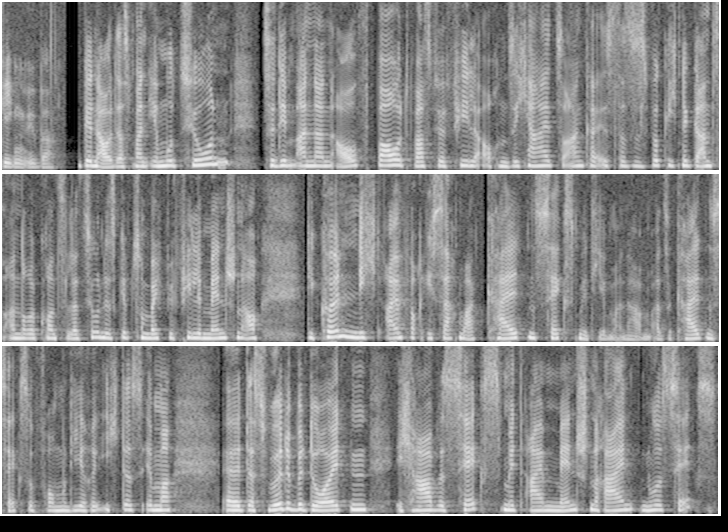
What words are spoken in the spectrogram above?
gegenüber. Genau, dass man Emotionen zu dem anderen aufbaut, was für viele auch ein Sicherheitsanker ist. Das ist wirklich eine ganz andere Konstellation. Es gibt zum Beispiel viele Menschen auch, die können nicht einfach, ich sag mal, kalten Sex mit jemandem haben. Also kalten Sex, so formuliere ich das immer. Äh, das würde bedeuten, ich habe Sex mit einem Menschen rein, nur Sex.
